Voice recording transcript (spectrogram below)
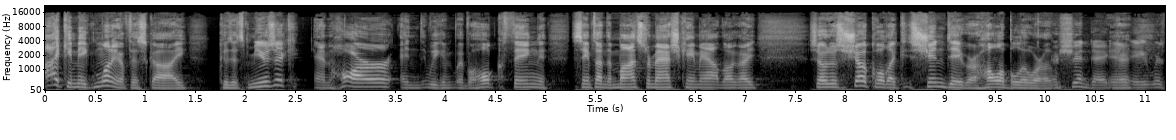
"I can make money off this guy because it's music and horror, and we can have a whole thing." The same time, the Monster Mash came out. that. So there's a show called like Shindig or Hullabaloo or Or Shindig. Yeah. He was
